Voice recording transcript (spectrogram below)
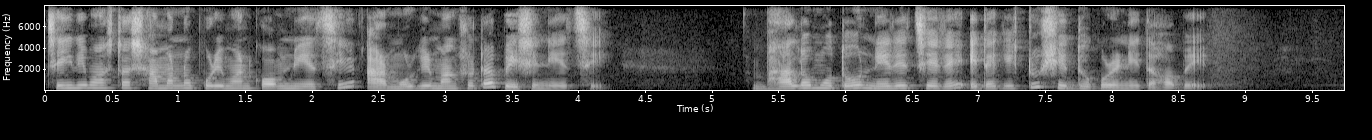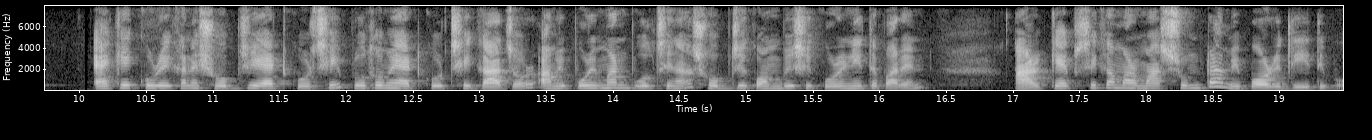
চিংড়ি মাছটা সামান্য পরিমাণ কম নিয়েছি আর মুরগির মাংসটা বেশি নিয়েছি। ভালো মতো নেড়ে চেড়ে এটাকে একটু সিদ্ধ করে নিতে হবে। এক এক করে এখানে সবজি অ্যাড করছি। প্রথমে অ্যাড করছি গাজর। আমি পরিমাণ বলছি না, সবজি কম বেশি করে নিতে পারেন। আর ক্যাপসিকাম আর মাশরুমটা আমি পরে দিয়ে দেব।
